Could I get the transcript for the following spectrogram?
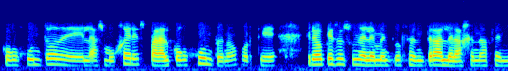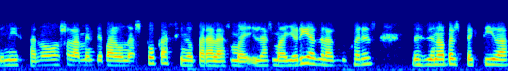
conjunto de las mujeres, para el conjunto, ¿no? Porque creo que eso es un elemento central de la agenda feminista, no solamente para unas pocas, sino para las, las mayorías de las mujeres desde una perspectiva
